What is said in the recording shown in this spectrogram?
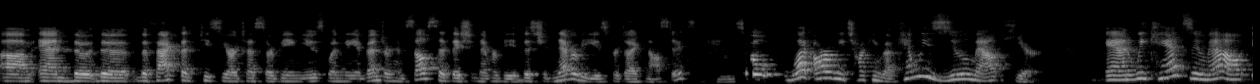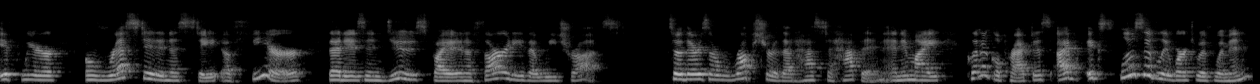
um, and the the the fact that PCR tests are being used when the inventor himself said they should never be this should never be used for diagnostics. Mm-hmm. So what are we talking about? Can we zoom out here? And we can't zoom out if we're arrested in a state of fear that is induced by an authority that we trust. So there's a rupture that has to happen. And in my clinical practice, I've exclusively worked with women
